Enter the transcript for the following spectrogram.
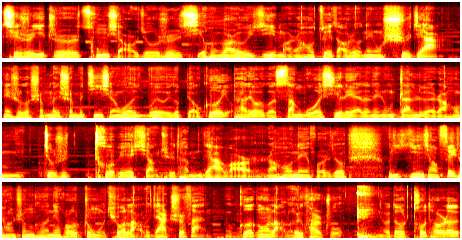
其实一直从小就是喜欢玩游戏机嘛，然后最早是有那种世嘉，那是个什么什么机型？我我有一个表哥有，他有个三国系列的那种战略，然后就是特别想去他们家玩，然后那会儿就我印象非常深刻。那会儿我中午去我姥姥家吃饭，我哥跟我姥姥一块儿住，我都偷偷的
